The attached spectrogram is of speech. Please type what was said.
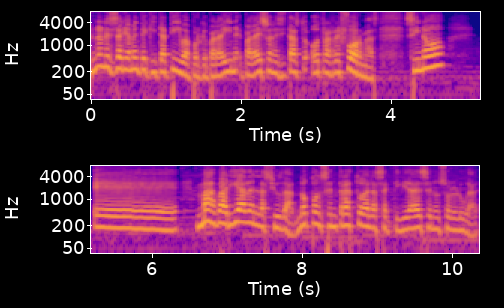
No necesariamente equitativa, porque para, ahí, para eso necesitas otras reformas, sino eh, más variada en la ciudad. No concentrás todas las actividades en un solo lugar.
